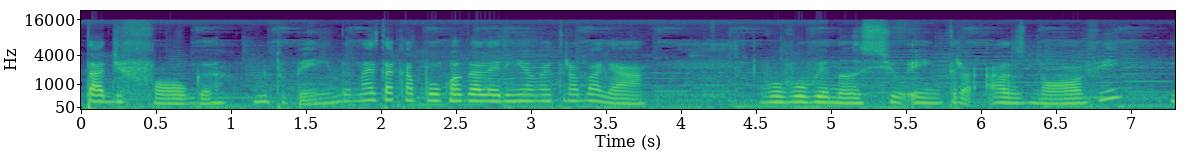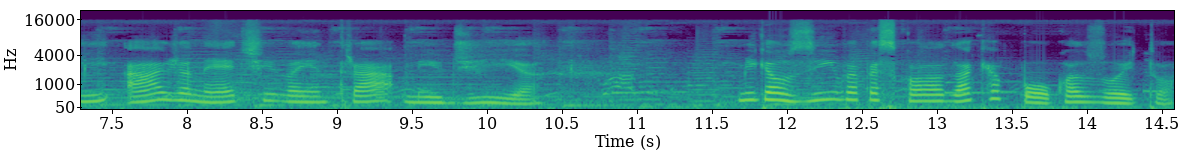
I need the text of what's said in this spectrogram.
Tá de folga. Muito bem. Mas daqui a pouco a galerinha vai trabalhar. O vovô Venâncio entra às nove e a Janete vai entrar meio-dia. Miguelzinho vai pra escola daqui a pouco, às oito.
